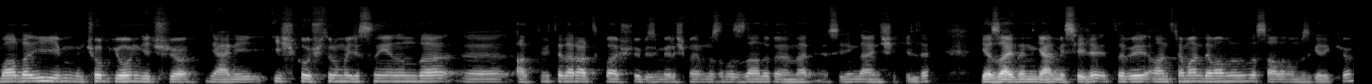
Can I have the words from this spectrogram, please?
Vallahi iyiyim. Çok yoğun geçiyor. Yani iş koşturmacısının yanında e, aktiviteler artık başlıyor. Bizim yarışmalarımızın hızlandığı dönemler. E, senin de aynı şekilde. Yaz aylarının gelmesiyle. E, tabii antrenman devamlılığını da sağlamamız gerekiyor.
